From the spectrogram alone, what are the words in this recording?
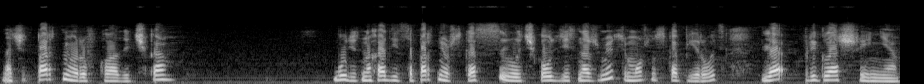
Значит, партнеры вкладочка. Будет находиться партнерская ссылочка. Вот здесь нажмете, можно скопировать для приглашения.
